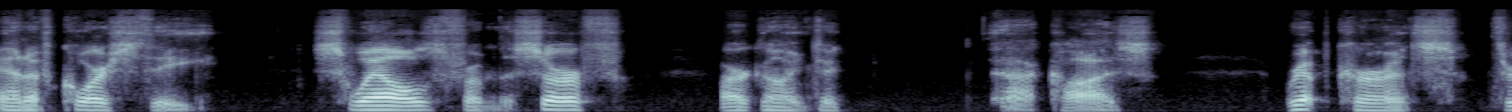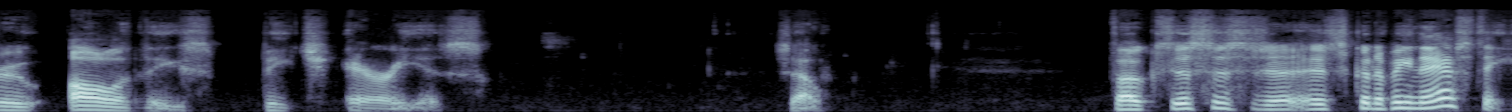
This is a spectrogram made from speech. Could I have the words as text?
And of course, the swells from the surf are going to uh, cause rip currents through all of these beach areas. So, folks, this is uh, it's going to be nasty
